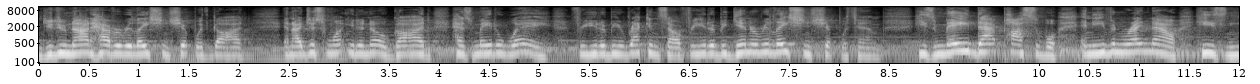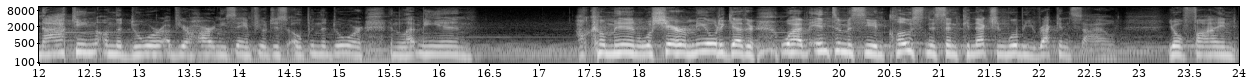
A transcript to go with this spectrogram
and you do not have a relationship with God. And I just want you to know God has made a way for you to be reconciled, for you to begin a relationship with Him. He's made that possible. And even right now, He's knocking on the door of your heart and He's saying, if you'll just open the door and let me in. I'll come in. We'll share a meal together. We'll have intimacy and closeness and connection. We'll be reconciled. You'll find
